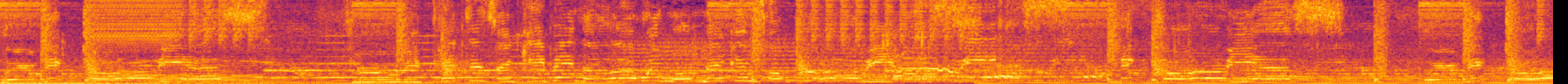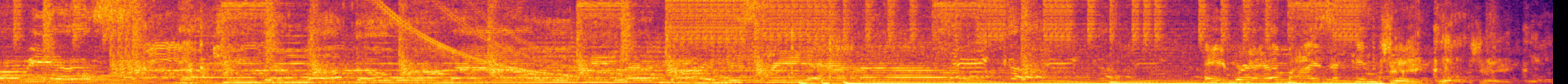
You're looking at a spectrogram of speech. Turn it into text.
we're victorious. Through repentance and keeping the law, we will make him so glorious. Victorious, we're victorious. The kingdom of the world now will be led by Israel. Abraham, Isaac, and Jacob.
